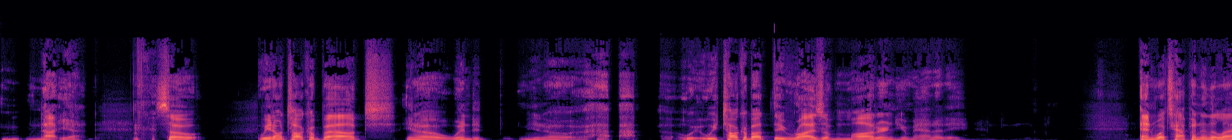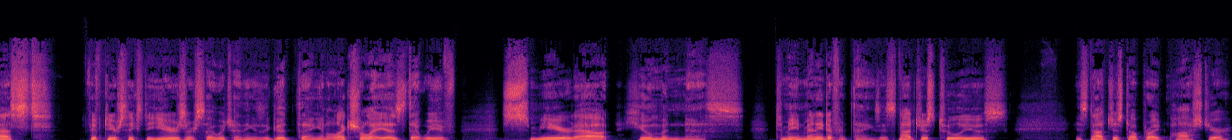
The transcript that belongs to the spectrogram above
not yet. so we don't talk about, you know, when did, you know, we, we talk about the rise of modern humanity. And what's happened in the last 50 or 60 years or so, which I think is a good thing intellectually, is that we've smeared out humanness to mean many different things. It's not just tool use, it's not just upright posture.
